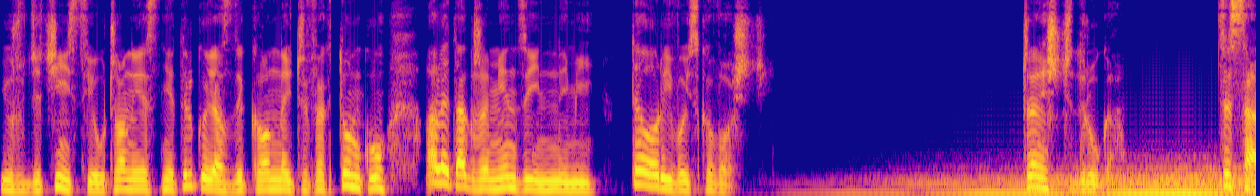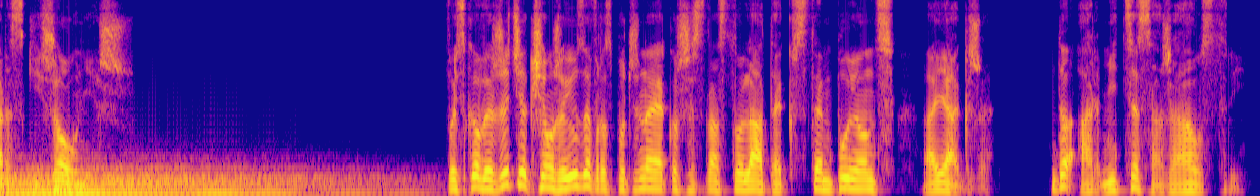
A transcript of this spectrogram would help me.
Już w dzieciństwie uczony jest nie tylko jazdy konnej czy fechtunku, ale także między innymi teorii wojskowości. Część druga. Cesarski żołnierz. Wojskowe życie książę Józef rozpoczyna jako szesnastolatek, wstępując, a jakże, do armii cesarza Austrii.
